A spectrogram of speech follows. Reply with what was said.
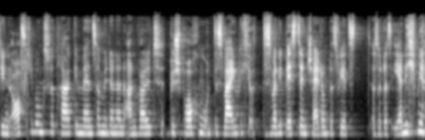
den Aufhebungsvertrag gemeinsam mit einem Anwalt besprochen. Und das war eigentlich, das war die beste Entscheidung, dass wir jetzt, also dass er nicht mehr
